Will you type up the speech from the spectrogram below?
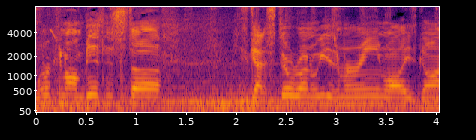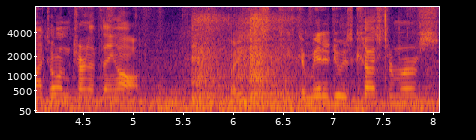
Working on business stuff. He's got to still run Wieda's Marine while he's gone. I told him to turn the thing off. But he's, he's committed to his customers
